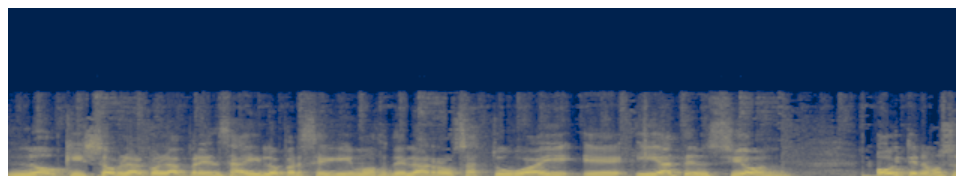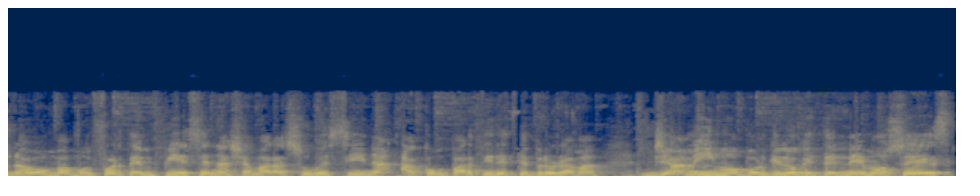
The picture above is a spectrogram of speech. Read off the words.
no quiso hablar con la prensa, ahí lo perseguimos, De la Rosa estuvo ahí. eh, y atención, hoy tenemos una bomba muy fuerte. Empiecen a llamar a su vecina a compartir este programa ya mismo, porque lo que tenemos es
